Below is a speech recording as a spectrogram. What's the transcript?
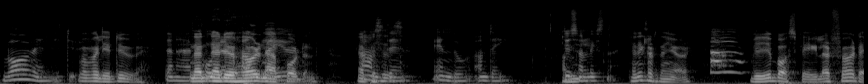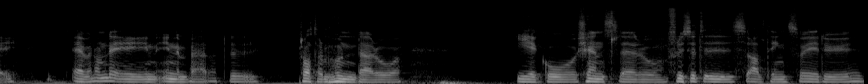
Vad väljer du? Vad väljer du? När, när du hör den här podden? Ja, om precis. det, ändå om dig. Du Om- som lyssnar. Ja, det är klart den gör. Vi är bara speglar för dig. Även om det in- innebär att vi pratar om hundar och ego och känslor och fruset is och allting så är det ju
